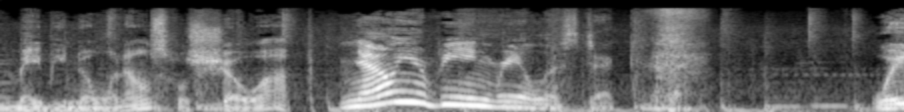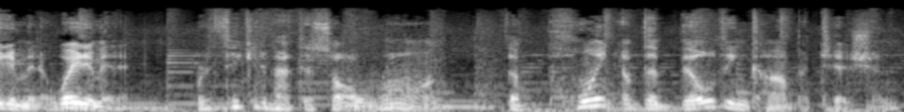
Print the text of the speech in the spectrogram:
Maybe no one else will show up. Now you're being realistic. Wait a minute, wait a minute. We're thinking about this all wrong. The point of the building competition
